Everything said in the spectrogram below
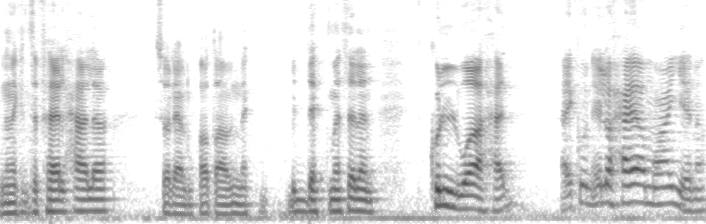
لأنك أنت في هاي الحالة سوري على المقاطعة إنك بدك مثلا كل واحد هيكون له حياة معينة.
